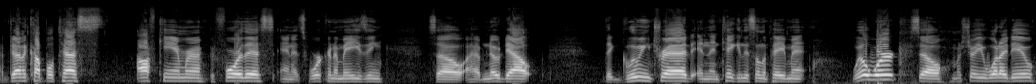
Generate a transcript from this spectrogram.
I've done a couple tests off camera before this and it's working amazing. So I have no doubt that gluing tread and then taking this on the pavement will work. So I'm gonna show you what I do,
